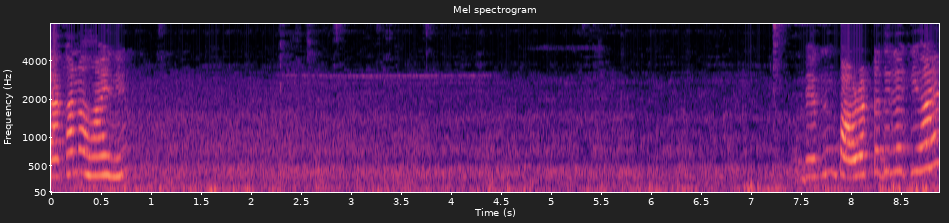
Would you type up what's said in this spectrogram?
দেখানো হয়নি। বেকিং পাউডারটা দিলে কি হয়?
